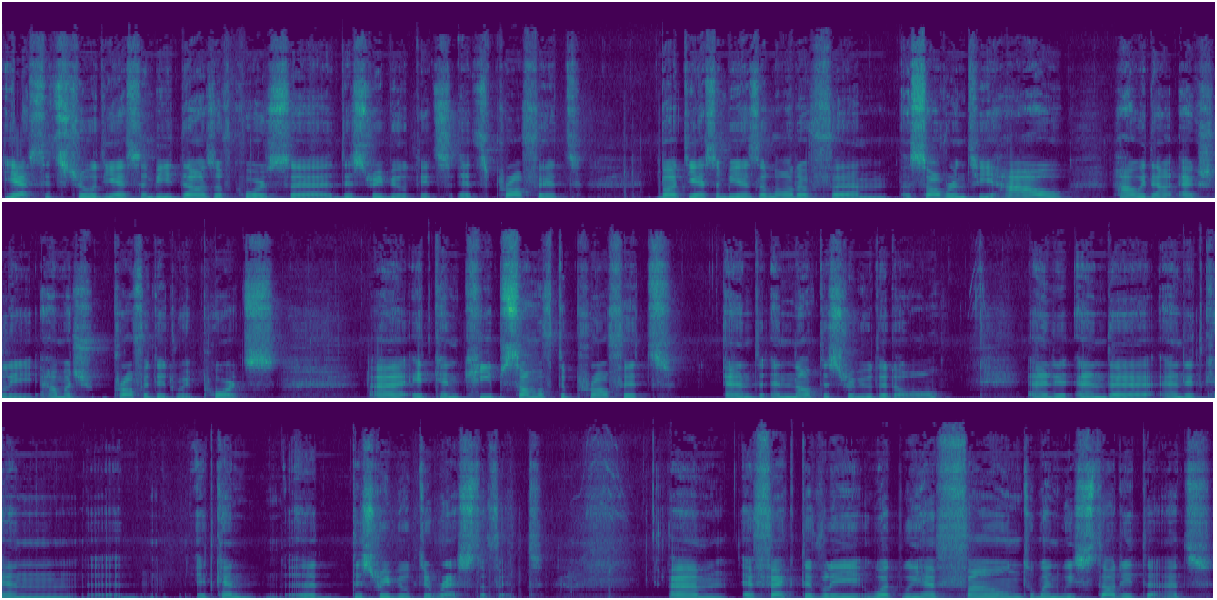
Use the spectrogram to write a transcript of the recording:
Yes, it's true. The SNB does, of course, uh, distribute its its profit, but the SNB has a lot of um, sovereignty how how it actually how much profit it reports. Uh, it can keep some of the profit and and not distribute at all, and it and uh, and it can uh, it can uh, distribute the rest of it. Um, effectively, what we have found when we studied that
